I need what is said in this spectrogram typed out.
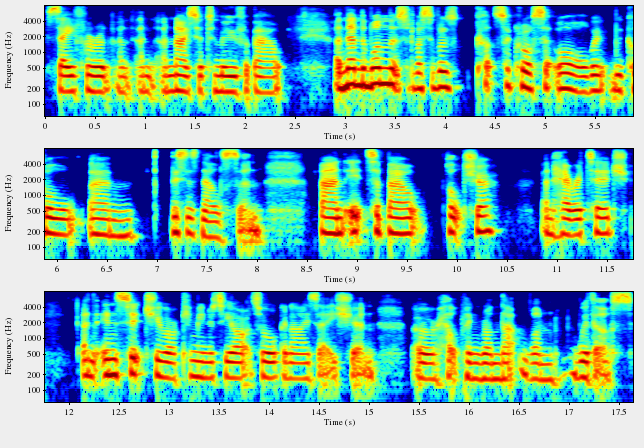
safer and, and, and nicer to move about. And then the one that sort of, I suppose, cuts across it all, we, we call um, This is Nelson. And it's about culture and heritage and in situ or community arts organisation are helping run that one with us.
